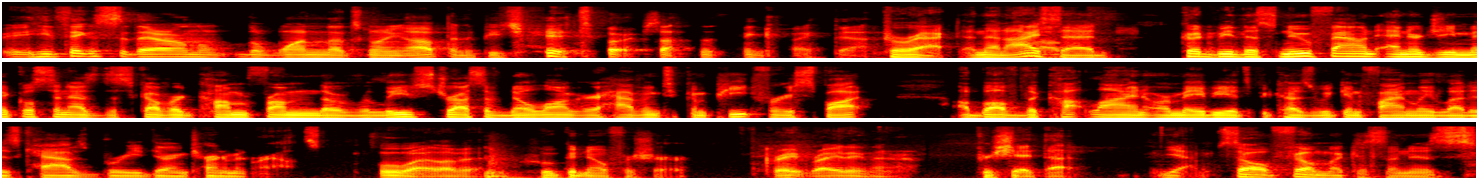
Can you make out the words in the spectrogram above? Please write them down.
he thinks that they're on the, the one that's going up, and the PGA Tour is on the thing going down. Correct. And then I Well- said, could be this newfound energy Mickelson has discovered come from the relief stress of no longer having to compete for a spot above the cut line, or maybe it's because we can finally let his calves breathe during tournament rounds. Oh, I love it. Who could know for sure? Great writing there. Appreciate that. Yeah. So Phil Mickelson is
